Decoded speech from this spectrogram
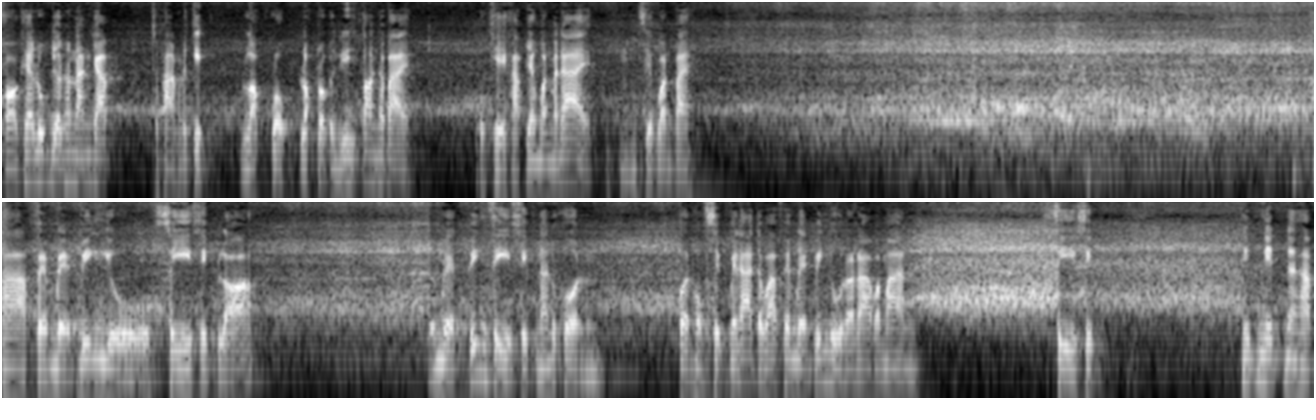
ขอแค่ลูกเดียวเท่านั้นครับ จะผ่านภารกิจล็อกกลบ ล็อกกลบอย่างดิจิตอลเข้าไป โอเคครับยังบอลมาได้เสียบอลไป ภาพเฟรมเรทวิ่งอยู่ 40เหรอเฟรมเรทวิ่ง 40 นะทุกคน เปิด 60 ไม่ได้แต่ว่าเฟรมเรทวิ่งอยู่ราวๆประมาณ 40 นิดๆนะครับ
